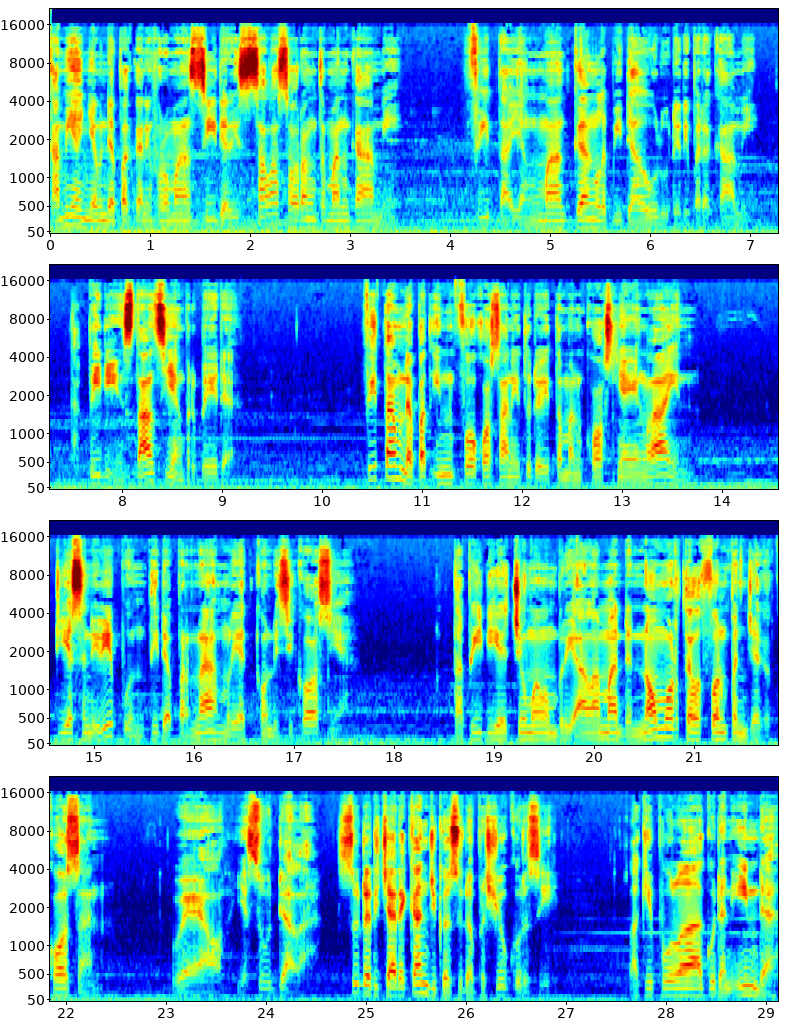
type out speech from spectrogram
Kami hanya mendapatkan informasi dari salah seorang teman kami, Vita yang magang lebih dahulu daripada kami, tapi di instansi yang berbeda. Vita mendapat info kosan itu dari teman kosnya yang lain. Dia sendiri pun tidak pernah melihat kondisi kosnya. Tapi dia cuma memberi alamat dan nomor telepon penjaga kosan. Well, ya sudahlah. Sudah dicarikan juga sudah bersyukur sih. Lagi pula aku dan Indah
